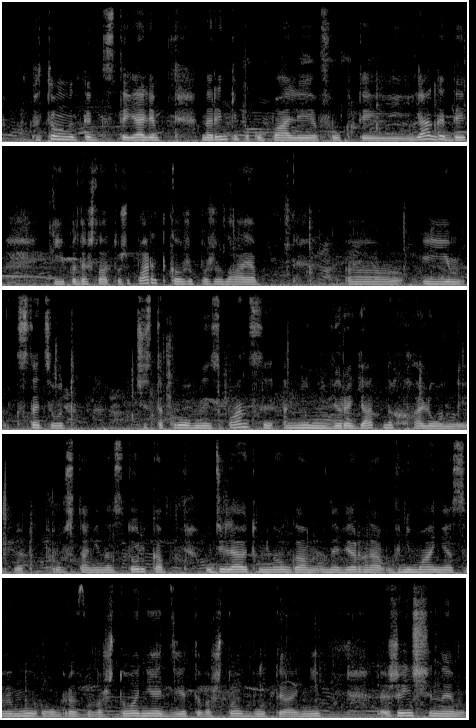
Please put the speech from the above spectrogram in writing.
Потом мы как-то стояли на рынке, покупали фрукты и ягоды. И подошла тоже пара такая уже пожилая. А, и, кстати, вот чистокровные испанцы, они невероятно холеные. Вот просто они настолько уделяют много, наверное, внимания своему образу, во что они одеты, во что обуты. Они, женщины,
